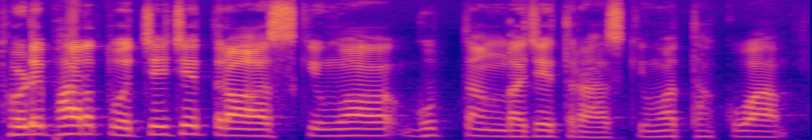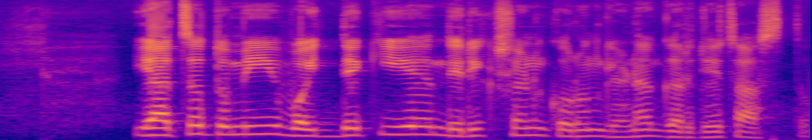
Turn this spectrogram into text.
थोडेफार त्वचेचे त्रास किंवा गुप्त अंगाचे त्रास किंवा थकवा याचं तुम्ही वैद्यकीय निरीक्षण करून घेणं गरजेचं असतं.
